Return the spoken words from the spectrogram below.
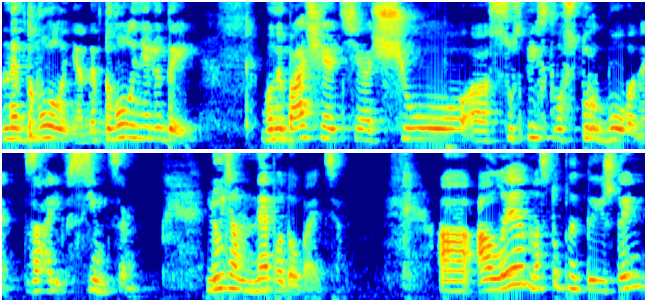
невдоволення, невдоволення людей. Вони бачать, що суспільство стурбоване взагалі всім цим. Людям не подобається. Але наступний тиждень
